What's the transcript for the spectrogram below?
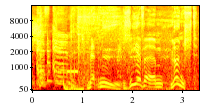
Met nu ZFM luncht.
